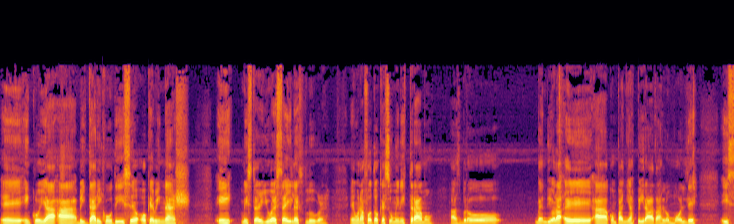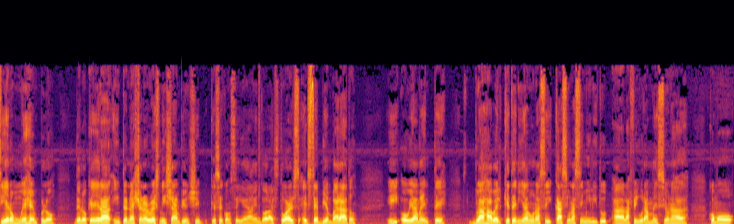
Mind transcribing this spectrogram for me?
eh, incluía a Big Daddy Cool o Kevin Nash y Mr. USA Lex Luger. En una foto que suministramos, Hasbro vendió eh, a compañías piratas los moldes hicieron un ejemplo de lo que era International Wrestling Championship, que se conseguía en Dollar Stores el set bien barato. Y obviamente vas a ver que tenían una, casi una similitud a las figuras mencionadas. Como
